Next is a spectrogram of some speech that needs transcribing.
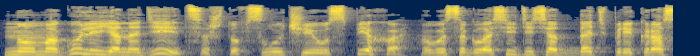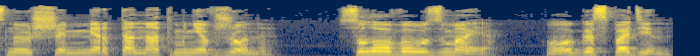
Но могу ли я надеяться, что в случае успеха вы согласитесь отдать прекрасную Шеммер Танат мне в жены? «Слово Узмая. О, господин!»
